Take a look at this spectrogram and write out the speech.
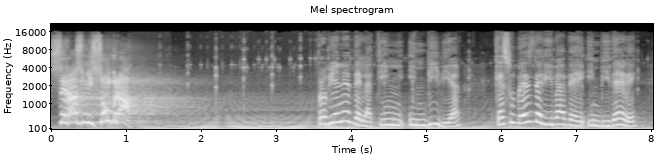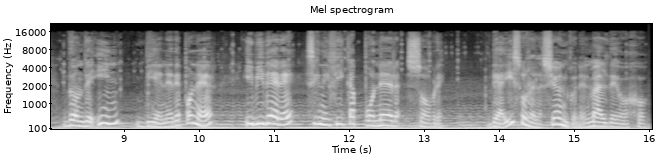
serás mi sombra. Proviene del latín invidia, que a su vez deriva de invidere, donde in viene de poner y videre significa poner sobre. De ahí su relación con el mal de ojo.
